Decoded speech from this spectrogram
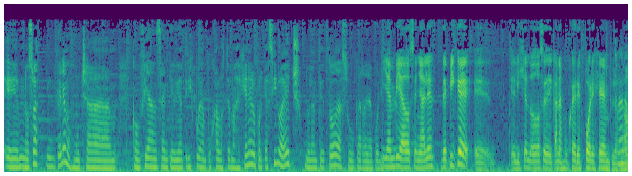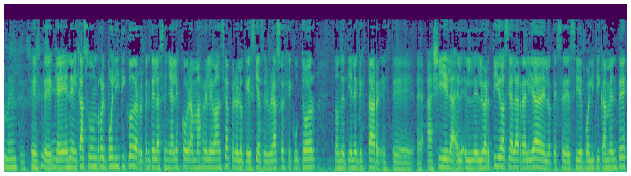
Eh, nosotros tenemos mucha confianza en que Beatriz pueda empujar los temas de género porque así lo ha hecho durante toda su carrera Y política. ha enviado señales de pique eh, eligiendo 12 decanas mujeres, por ejemplo. ¿no? Claramente, sí, este, sí, sí. Que en el caso de un rol político, de repente las señales cobran más relevancia, pero lo que decías, el brazo ejecutor, donde tiene que estar este, eh, allí el, el- el vertido hacia la realidad de lo que se decide políticamente,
